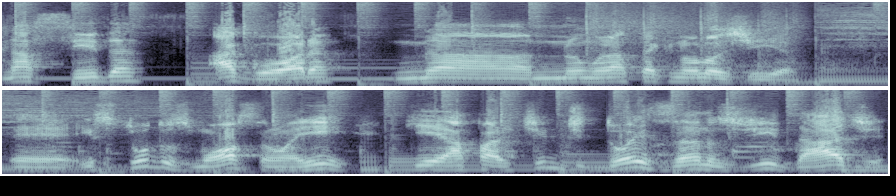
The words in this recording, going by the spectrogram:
nascida agora na, na tecnologia? É, estudos mostram aí que a partir de dois anos de idade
